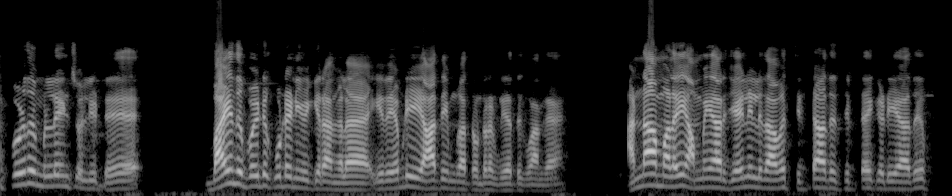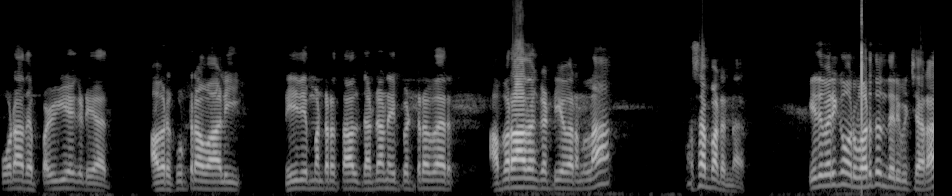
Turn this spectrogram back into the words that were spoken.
எப்பொழுதும் இல்லைன்னு சொல்லிட்டு பயந்து போயிட்டு கூட்டணி வைக்கிறாங்களே இது எப்படி அதிமுக தொண்டர்கள் ஏற்றுக்குவாங்க அண்ணாமலை அம்மையார் ஜெயலலிதாவை திட்டாத திட்டே கிடையாது போடாத பழியே கிடையாது. அவர் குற்றவாளி நீதிமன்றத்தால் தண்டனை பெற்றவர் அபராதம் கட்டியவரெல்லாம் வசப்படினார் இது வரைக்கும் ஒரு வருத்தம் தெரிவிச்சாரா?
